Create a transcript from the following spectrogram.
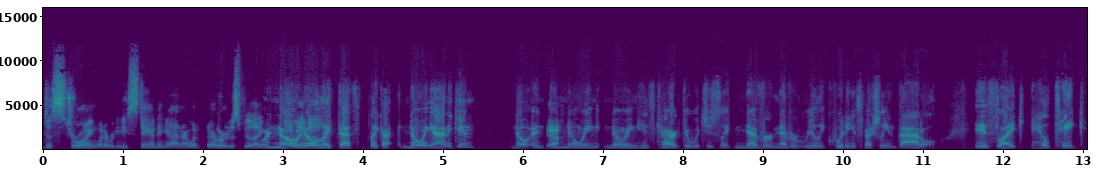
destroying whatever he's standing on or whatever. just be like, or no, you no, know. like that's like I, knowing Anakin, no, and, Yeah. and knowing knowing his character, which is like never, never really quitting, especially in battle, is like he'll take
